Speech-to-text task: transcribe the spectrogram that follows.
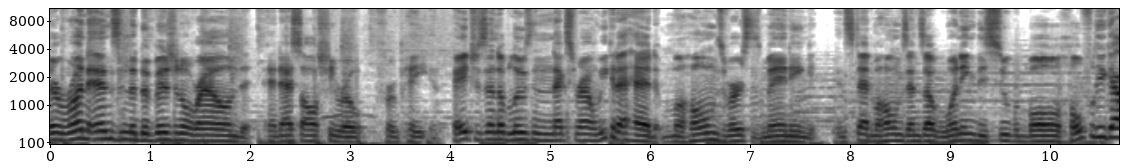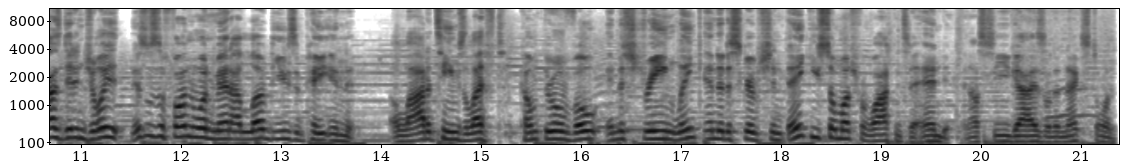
Their run ends in the divisional round, and that's all she wrote for Peyton. Patriots end up losing the next round. We could have had Mahomes versus Manning. Instead, Mahomes ends up winning the Super Bowl. Hopefully, you guys did enjoy it. This was a fun one, man. I loved using Peyton a lot of teams left. Come through and vote in the stream, link in the description. Thank you so much for watching to the end, and I'll see you guys on the next one.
